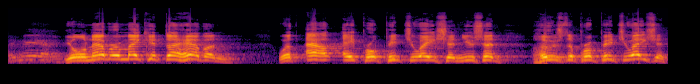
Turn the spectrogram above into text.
Amen. You'll never make it to heaven without a propitiation. You said, Who's the propitiation?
